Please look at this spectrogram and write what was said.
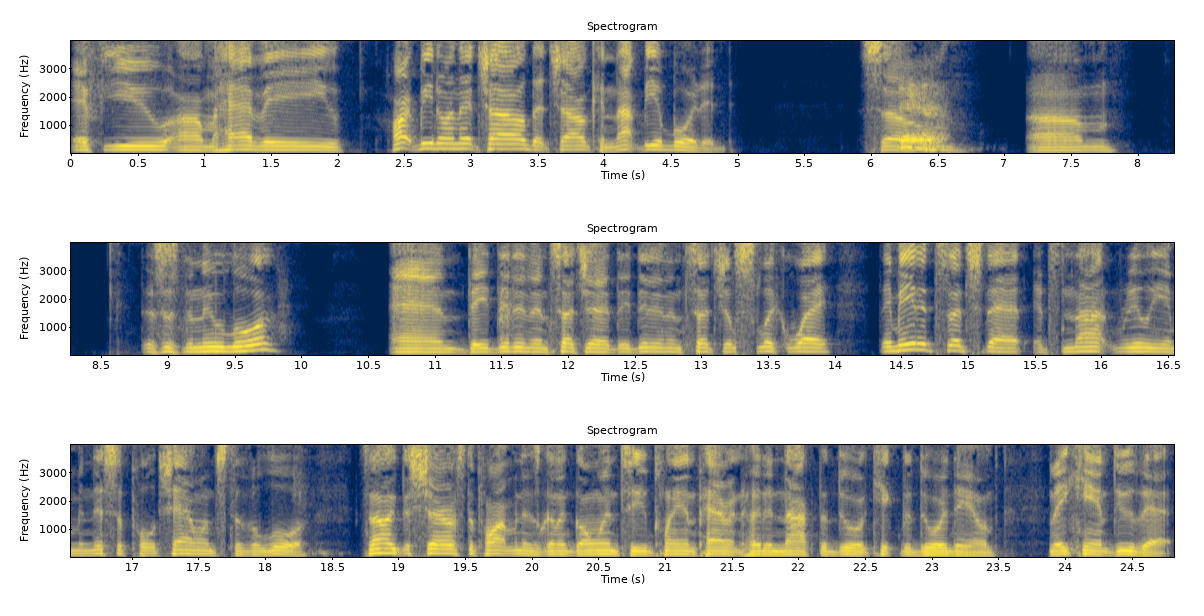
if you um, have a heartbeat on that child, that child cannot be aborted. So, Yeah. um, this is the new law, and they did it in such a they did it in such a slick way. They made it such that it's not really a municipal challenge to the law. It's not like the sheriff's department is going to go into Planned Parenthood and knock the door, kick the door down. They can't do that.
